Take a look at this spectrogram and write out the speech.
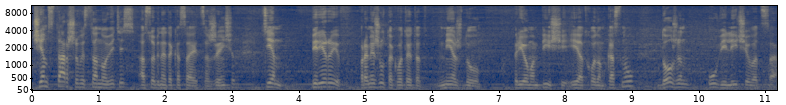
Чем старше вы становитесь, особенно это касается женщин, тем перерыв, промежуток вот этот между приемом пищи и отходом ко сну должен увеличиваться.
